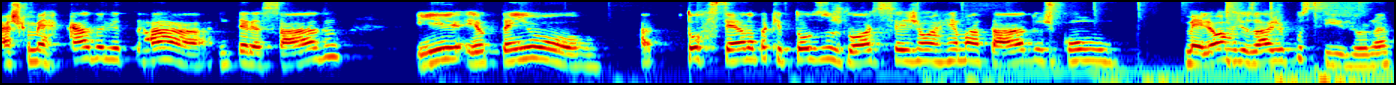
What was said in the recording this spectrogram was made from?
acho que o mercado está interessado e eu tenho torcendo para que todos os lotes sejam arrematados com o melhor deságio possível, né?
